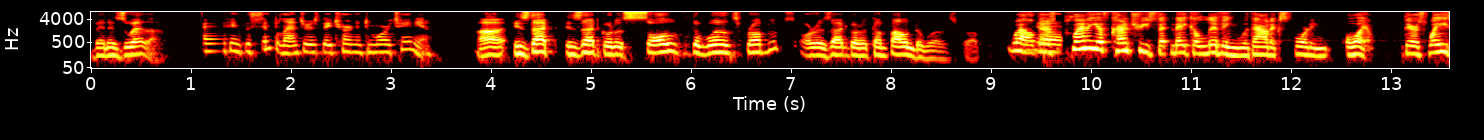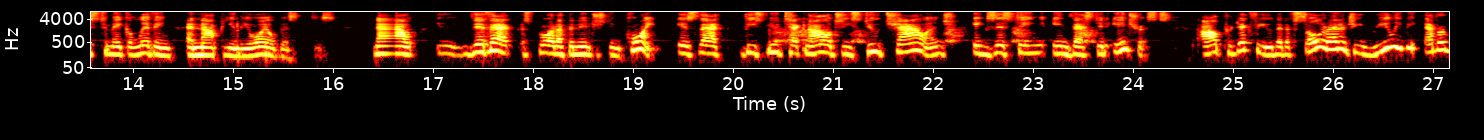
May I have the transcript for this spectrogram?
Venezuela? I think the simple answer is they turn into Mauritania. Uh, is that is that going to solve the world's problems, or is that going to compound the world's problems? Well, there's plenty of countries that make a living without exporting oil. There's ways to make a living and not be in the oil business. Now, Vivek has brought up an interesting point is that these new technologies do challenge existing invested interests. I'll predict for you that if solar energy really be, ever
